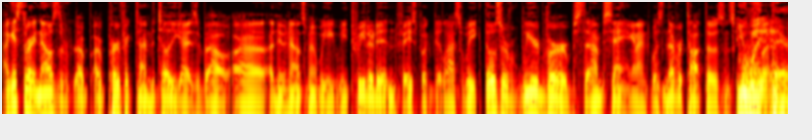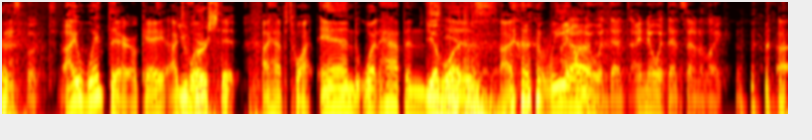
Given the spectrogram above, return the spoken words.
I guess right now is the, a, a perfect time to tell you guys about uh, a new announcement. We we tweeted it and Facebooked it last week. Those are weird verbs that I'm saying, and I was never taught those in school. You went there. Facebooked. I went there. Okay, I you twerked. versed it. I have twat. And what happens? You have what? is I, we I don't uh, know what that. I know what that sounded like. uh,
